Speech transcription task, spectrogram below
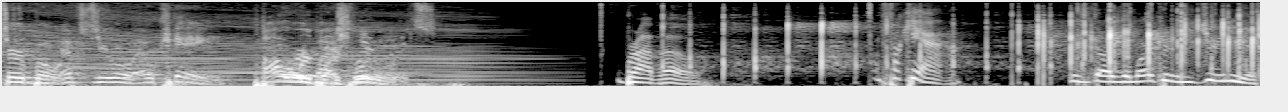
Turbo F-Zero LK, powered by fluids. Bravo. Fuck yeah. This guy's a marketing genius.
